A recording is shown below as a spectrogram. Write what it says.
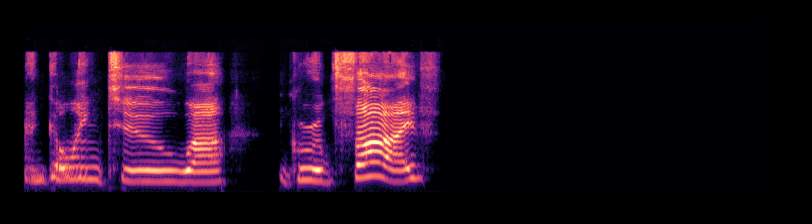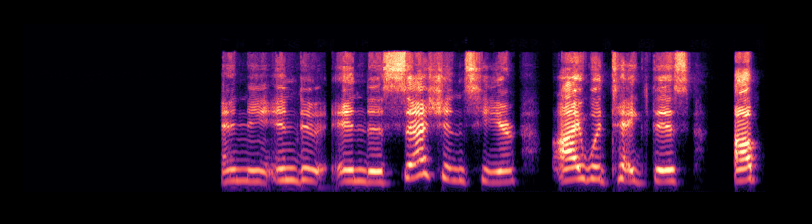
and going to uh, group five. And the in the in the sessions here, I would take this up,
